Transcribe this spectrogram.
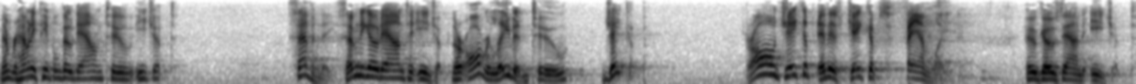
Remember how many people go down to Egypt? 70. 70 go down to Egypt. They're all related to Jacob. They're all Jacob. It is Jacob's family who goes down to Egypt.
